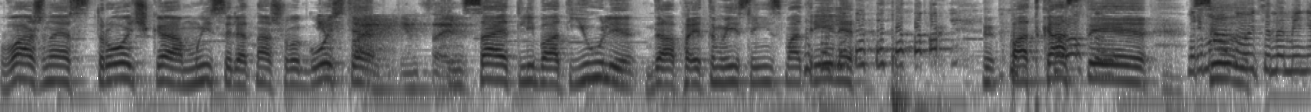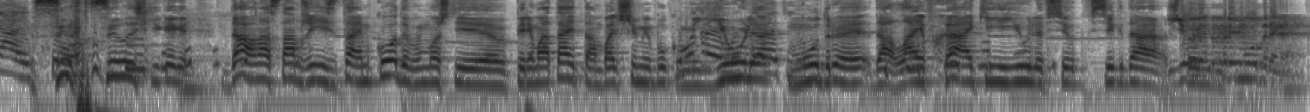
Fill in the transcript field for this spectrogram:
важная строчка, мысль от нашего гостя. Инсайт, либо от Юли. Да, поэтому если не смотрели, подкасты... Перематывайте на меня и все. Ссылочки. Да, у нас там же есть тайм-коды, вы можете перемотать там большими буквами Юля, мудрая, да, лайфхаки Юля всегда. Юля Премудрая.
